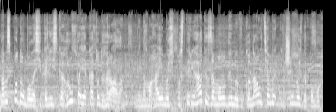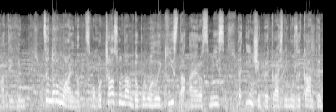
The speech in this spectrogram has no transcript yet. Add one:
Нам сподобалась італійська група, яка тут грала. Ми намагаємось спостерігати за молодими виконавцями і чимось допомагати їм. Це нормально. Свого часу нам допомогли Кіс та Аеросміс та інші прекрасні музиканти.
